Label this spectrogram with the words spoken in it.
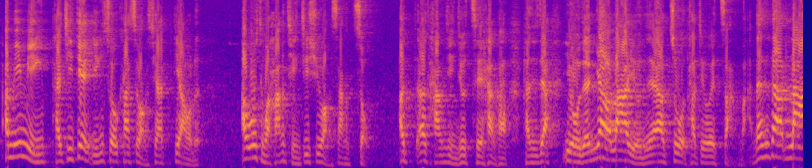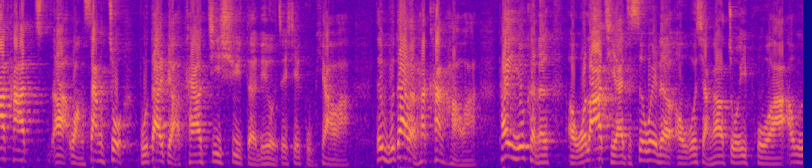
啊？明明台积电营收开始往下掉了，啊，为什么行情继续往上走？啊啊，行情就这样啊，行情这样，有人要拉，有人要做，它就会涨嘛。但是它拉它啊往上做，不代表它要继续的留有这些股票啊，那不代表它看好啊。它也有可能呃，我拉起来只是为了哦，我想要做一波啊啊，我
